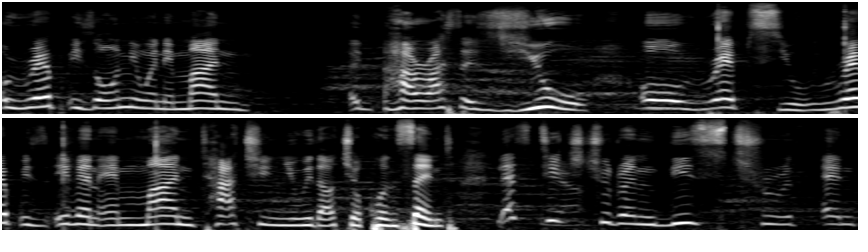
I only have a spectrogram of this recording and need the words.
rape is only when a man uh, harasses you or rapes you. Rape is even a man touching you without your consent. Let's teach Yeah. children this truth and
